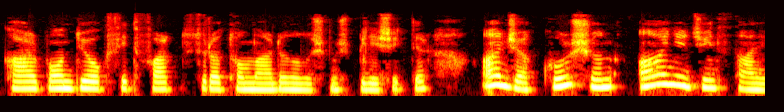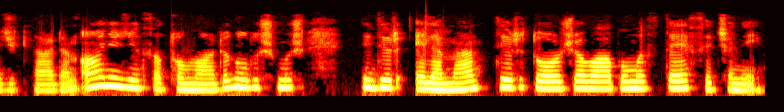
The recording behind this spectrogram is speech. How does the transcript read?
Karbondioksit farklı tür atomlardan oluşmuş bileşiktir. Ancak kurşun aynı cins taneciklerden, aynı cins atomlardan oluşmuş nedir? Elementtir. Doğru cevabımız D seçeneği.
